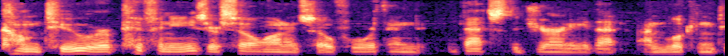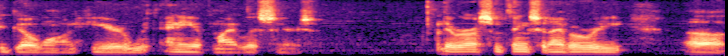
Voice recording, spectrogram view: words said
come to or epiphanies or so on and so forth. And that's the journey that I'm looking to go on here with any of my listeners. There are some things that I've already uh,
